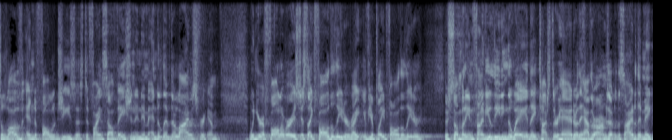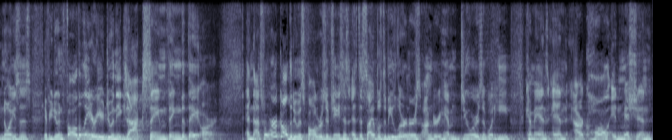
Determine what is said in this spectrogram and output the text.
to love and to follow Jesus, to find salvation in Him, and to live their lives for Him. When you're a follower, it's just like follow the leader, right? If you played follow the leader, there's somebody in front of you leading the way and they touch their head or they have their arms out to the side or they make noises. If you're doing follow the leader, you're doing the exact same thing that they are. And that's what we're called to do as followers of Jesus, as disciples, to be learners under him, doers of what he commands. And our call in mission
